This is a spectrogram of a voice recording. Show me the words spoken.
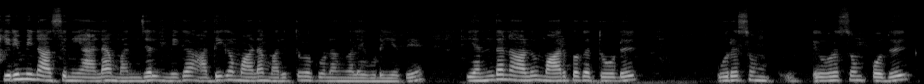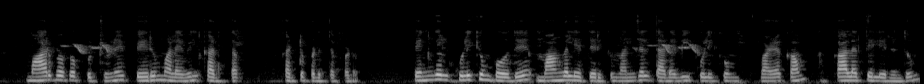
கிருமி நாசினியான மஞ்சள் மிக அதிகமான மருத்துவ குணங்களை உடையது. எந்த நாளும் மார்பகத்தோடு உரசும் உரசும் போது மார்பக புற்றுநோய் பெருமளவில் கடத்த கட்டுப்படுத்தப்படும். பெண்கள் குளிக்கும் போது மாங்கல்யத்திற்கு மஞ்சள் தடவி குளிக்கும் வழக்கம் அக்காலத்தில் இருந்தும்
